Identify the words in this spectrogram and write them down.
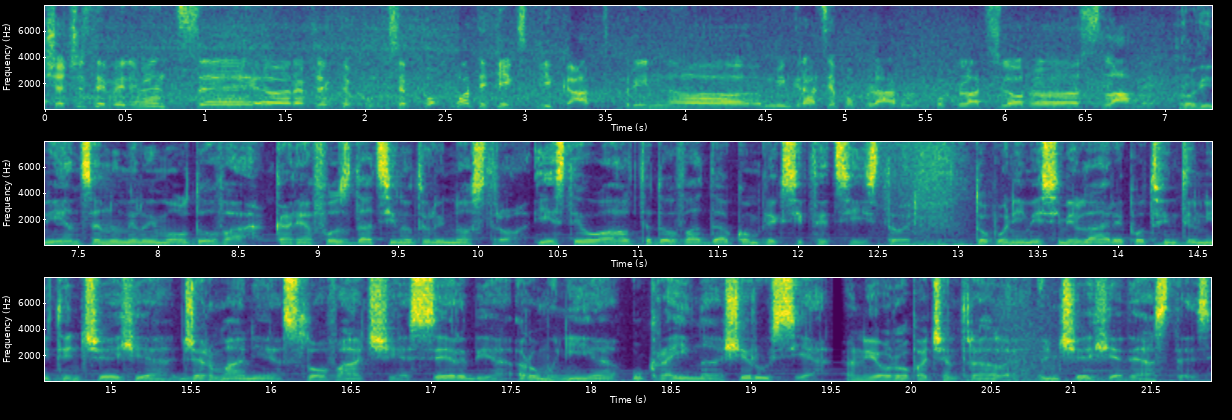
și acest eveniment se uh, reflectă, se po- poate fi explicat prin uh, migrația popular, populațiilor slave. Proveniența numelui Moldova, care a fost dat ținutului nostru, este o altă dovadă a complexității istoriei. Toponime similare pot fi întâlnite în Cehia, Germania, Slovacia, Serbia, România, Ucraina și Rusia. În Europa Centrală, în Cehia de astăzi,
